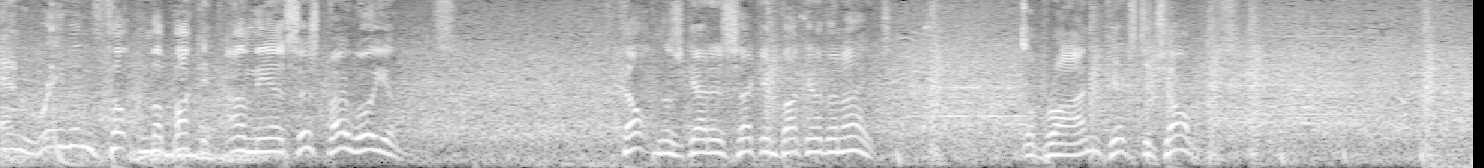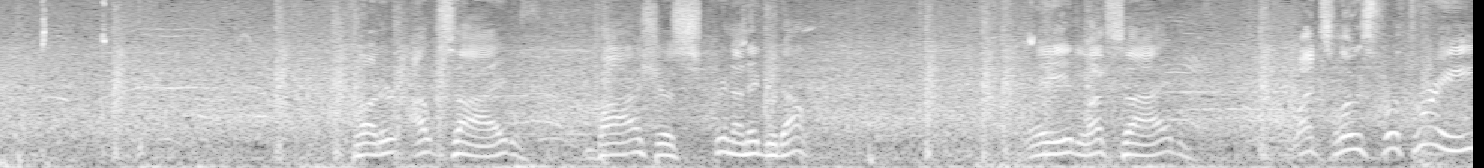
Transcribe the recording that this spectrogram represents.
And Raymond Felton the bucket on the assist by Williams. Felton's got his second bucket of the night. LeBron kicks to Chalmers. Carter outside. Bosh a screen on Iguodala. Wade left side. Lets loose for three.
